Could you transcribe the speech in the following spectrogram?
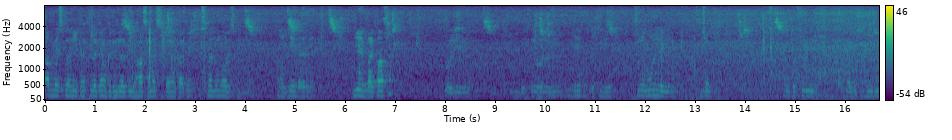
अब मैं इसमें ये कनेक्टर लगे हैं ग्रीन कलर के यहाँ से मैं सिपाही उठा के इसमें दूँगा और इसमें दूँगा। हाँ, ये रह ये बाईपास है। और ये दूसरी वो लगी ये बची है ये वो नहीं लगेगी। ये ये बची हुई होगी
